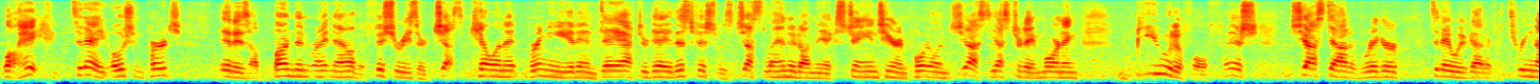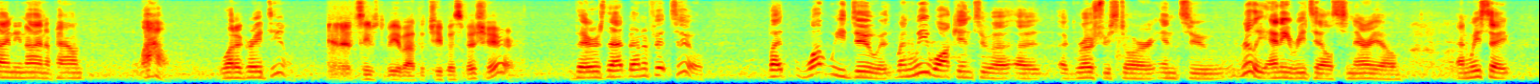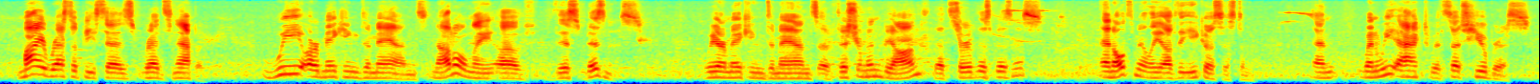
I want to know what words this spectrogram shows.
Well, hey, today, ocean perch, it is abundant right now. The fisheries are just killing it, bringing it in day after day. This fish was just landed on the exchange here in Portland just yesterday morning. Beautiful fish, just out of rigor. Today we've got it for $3.99 a pound. Wow, what a great deal. And it seems to be about the cheapest fish here. there's that benefit too. But what we do is when we walk into a, a, a grocery store, into really any retail scenario, and we say, My recipe says red snapper, we are making demands not only of this business, we are making demands of fishermen beyond that serve this business, and ultimately of the ecosystem. And when we act with such hubris,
